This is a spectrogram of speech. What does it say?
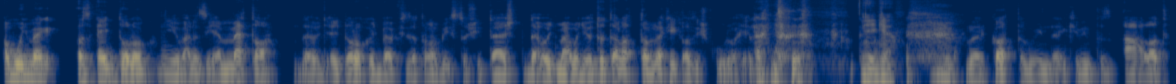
amúgy meg az egy dolog, nyilván ez ilyen meta, de hogy egy dolog, hogy befizetem a biztosítást, de hogy már vagy ötöt eladtam nekik, az is kurva élet. Igen. Mert kattog mindenki, mint az állat.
